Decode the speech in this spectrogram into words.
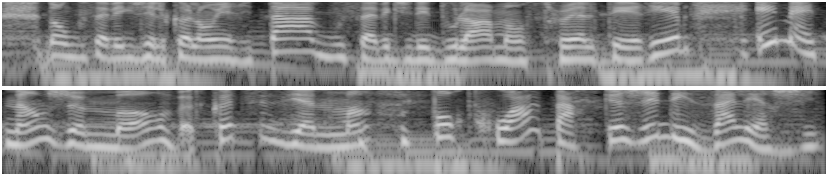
Donc, vous savez que j'ai le côlon irritable, vous savez que j'ai des douleurs menstruelles terribles. Et maintenant, je morve quotidiennement. Pourquoi? Parce que j'ai des allergies.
